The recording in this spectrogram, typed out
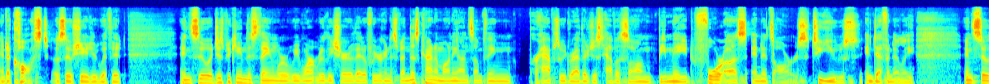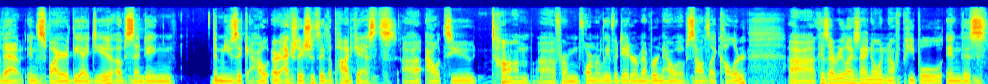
and a cost associated with it. And so it just became this thing where we weren't really sure that if we were going to spend this kind of money on something, perhaps we'd rather just have a song be made for us and it's ours to use indefinitely. And so that inspired the idea of sending the music out, or actually, I should say the podcasts uh, out to Tom uh, from formerly of a Day to Remember, now of Sounds Like Color. Because I realized I know enough people in this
